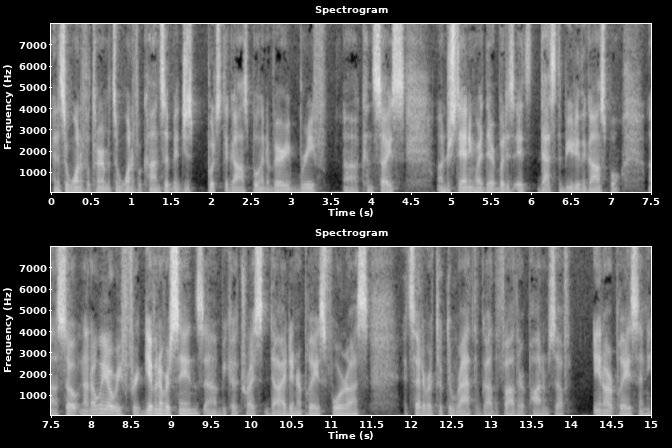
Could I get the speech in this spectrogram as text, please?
And it's a wonderful term, it's a wonderful concept. It just puts the gospel in a very brief, uh, concise understanding right there. But it's, it's that's the beauty of the gospel. Uh, so not only are we forgiven of our sins uh, because Christ died in our place for us, etc., took the wrath of God the Father upon himself in our place, and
